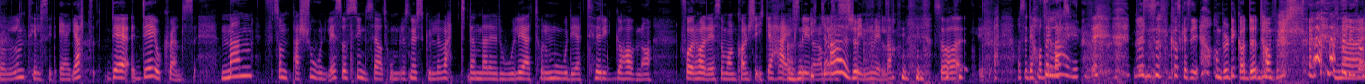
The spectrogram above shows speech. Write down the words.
rollen til sitt eget. Det, det er jo creds. Men sånn personlig så syns jeg at Humlesnurr skulle vært den der rolige, tålmodige, trygge havna for Harry, som han kanskje ikke helt Altså, blir når han blir så spinnvill, da. Så altså, det hadde vært det, det liksom sånn, Hva skal jeg si? Han burde ikke ha dødd, han først. Nei,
